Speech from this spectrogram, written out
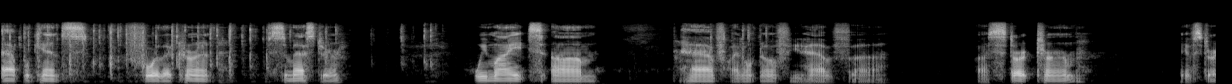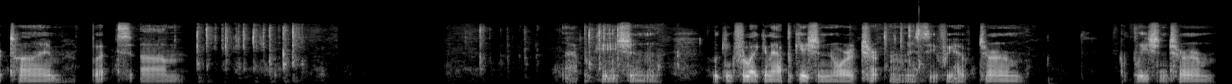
applicants for the current semester, we might um, have, I don't know if you have uh, a start term, we have start time, but um, application, looking for like an application or a term. Let me see if we have term, completion term.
